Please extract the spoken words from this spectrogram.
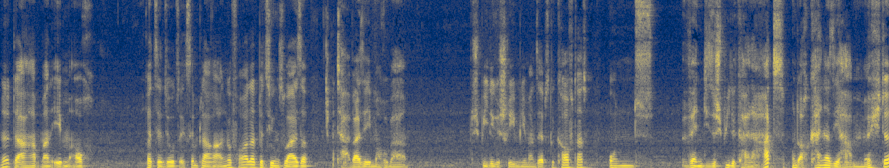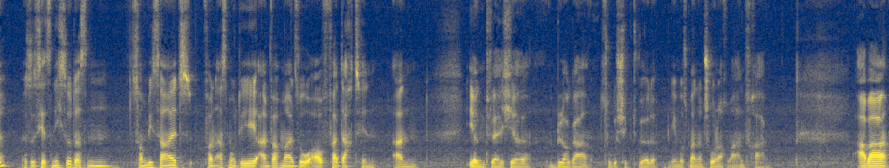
Ne? Da hat man eben auch Rezensionsexemplare angefordert, beziehungsweise teilweise eben auch über Spiele geschrieben, die man selbst gekauft hat. Und wenn diese Spiele keiner hat und auch keiner sie haben möchte, es ist jetzt nicht so, dass ein Zombicide von Asmodee einfach mal so auf Verdacht hin an irgendwelche Blogger zugeschickt würde. Die muss man dann schon auch mal anfragen. Aber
